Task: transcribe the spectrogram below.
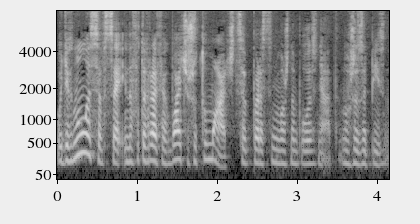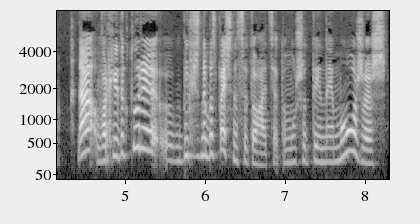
одягнулася все, і на фотографіях бачу, що тумач, це перстень можна було зняти. Ну вже запізно. Да? В архітектурі е, більш небезпечна ситуація, тому що ти не можеш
